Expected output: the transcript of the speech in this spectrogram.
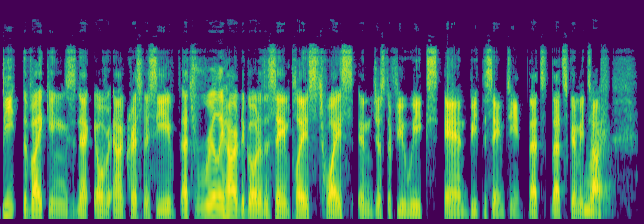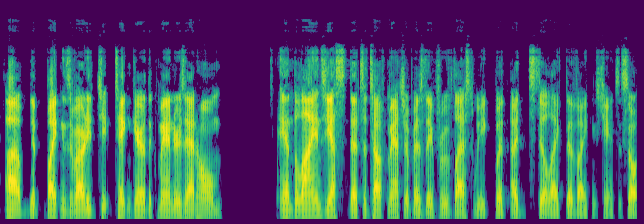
beat the Vikings ne- over on Christmas Eve, that's really hard to go to the same place twice in just a few weeks and beat the same team. That's that's going to be tough. Right. Uh, the Vikings have already t- taken care of the Commanders at home. And the Lions, yes, that's a tough matchup as they proved last week, but I'd still like the Vikings' chances. So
